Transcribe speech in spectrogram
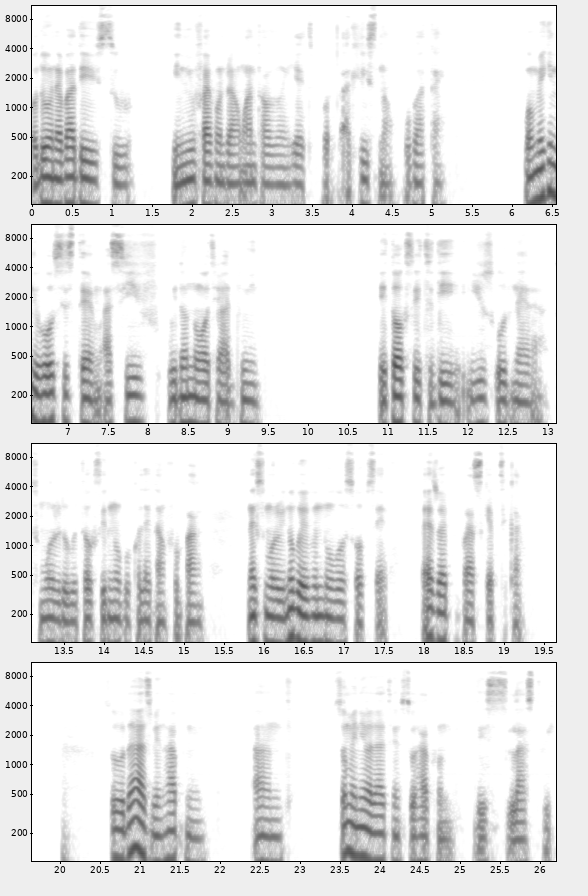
Although, whenever they used to the new 500 and 1000 yet, but at least now, over time. But making the whole system as if we don't know what you are doing. They talk say today use old naira, tomorrow they will talk say no go collect them for bank. Next tomorrow you no go even know what's up safe. That's why people are skeptical. So that has been happening and so many other things to happen this last week.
